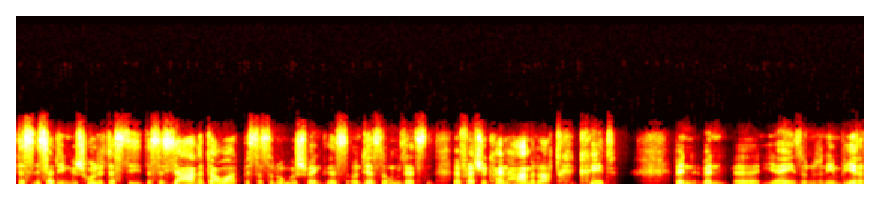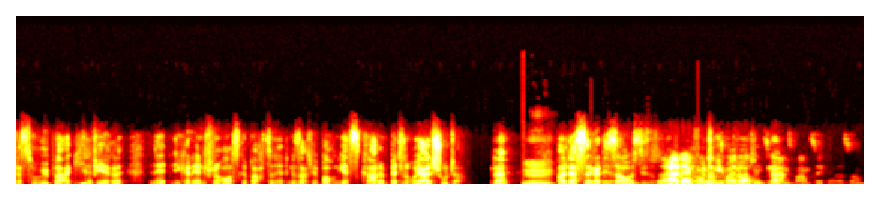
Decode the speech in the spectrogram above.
das ist ja dem geschuldet, dass, die, dass das Jahre dauert, bis das dann umgeschwenkt ist und die das dann umsetzen, wenn vielleicht schon kein Haar mehr nachkräht. Wenn, wenn äh, EA so ein Unternehmen wäre, das so hyperagil wäre, dann hätten die kein Endfilm rausgebracht und hätten gesagt, wir brauchen jetzt gerade einen Battle Royale Shooter. Ne? Mhm. Weil das ja die Sau ist, die so Ja, der kommt dann 2022 ne? oder so.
